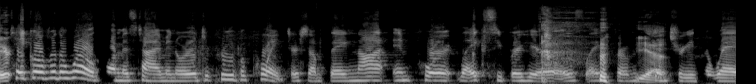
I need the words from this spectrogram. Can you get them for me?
Fair- take over the world from his time in order to prove a point or something not import like superheroes like from Yeah. centuries away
